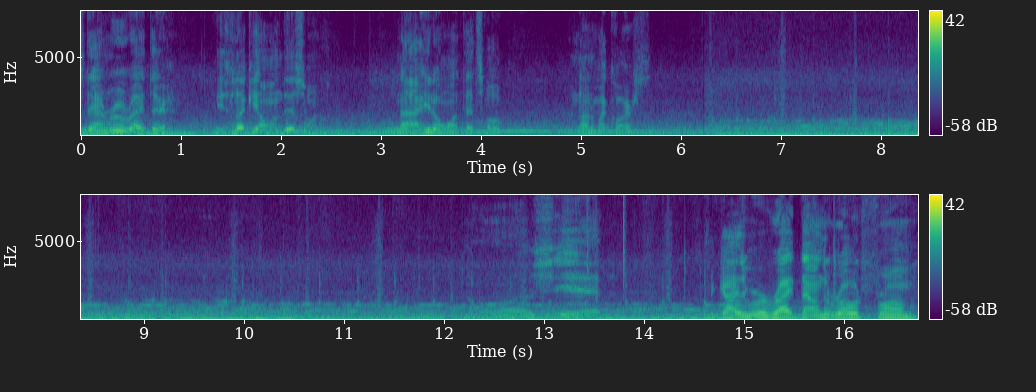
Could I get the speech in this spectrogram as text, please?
Was Dan Rue right there. He's lucky I'm on this one. Nah, he don't want that smoke. None of my cars. Oh shit. So guys, we were right down the road from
